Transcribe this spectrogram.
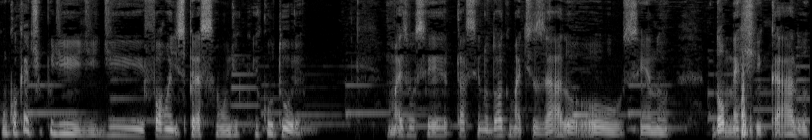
com qualquer tipo de, de, de, forma de expressão de, de cultura. Mas você está sendo dogmatizado ou sendo domesticado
